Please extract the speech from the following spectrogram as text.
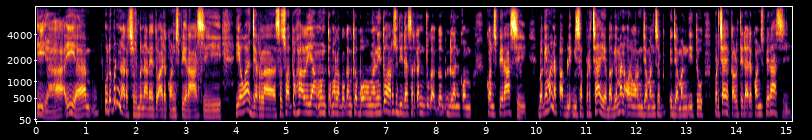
Iya, iya, udah benar sebenarnya itu ada konspirasi. Ya wajar lah, sesuatu hal yang untuk melakukan kebohongan itu harus didasarkan juga dengan konspirasi. Bagaimana publik bisa percaya? Bagaimana orang-orang zaman zaman itu percaya kalau tidak ada konspirasi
